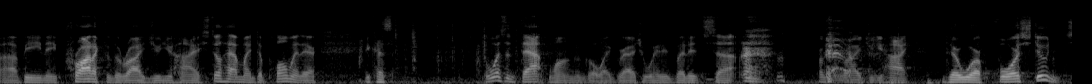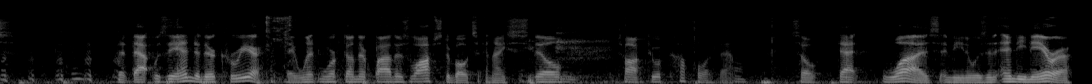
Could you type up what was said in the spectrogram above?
uh, being a product of the Rye Junior High, I still have my diploma there, because it wasn't that long ago I graduated, but it's, uh, from the Rye Junior High, there were four students that that was the end of their career. They went and worked on their father's lobster boats, and I still talk to a couple of them. So that was, I mean, it was an ending era,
